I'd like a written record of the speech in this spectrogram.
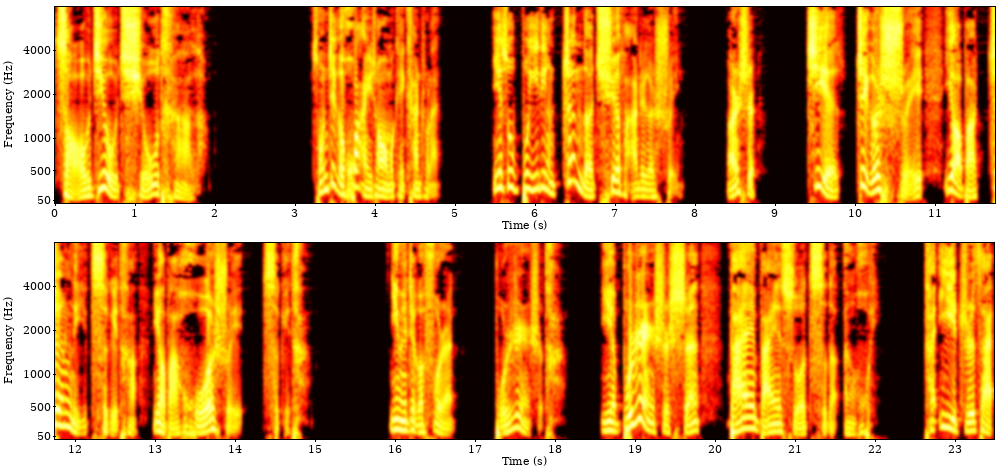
早就求他了。”从这个话语上，我们可以看出来，耶稣不一定真的缺乏这个水，而是借这个水要把真理赐给他，要把活水赐给他。因为这个妇人不认识他，也不认识神白白所赐的恩惠，他一直在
